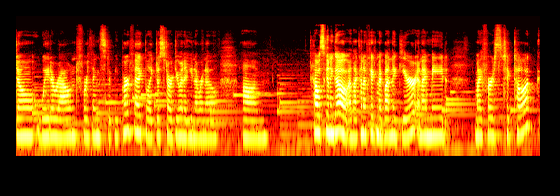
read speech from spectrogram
Don't wait around for things to be perfect. Like, just start doing it. You never know um, how it's gonna go. And that kind of kicked my butt into gear. And I made my first TikTok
